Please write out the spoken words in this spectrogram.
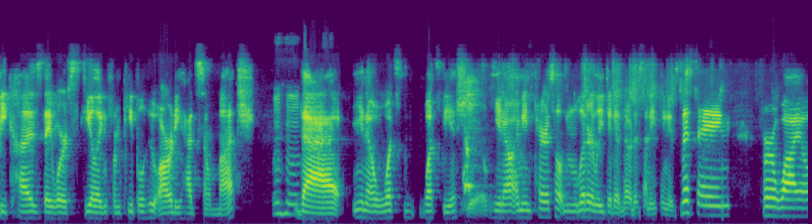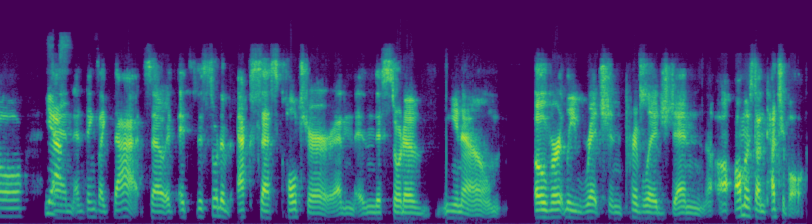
because they were stealing from people who already had so much, mm-hmm. that, you know, what's what's the issue? You know, I mean Paris Hilton literally didn't notice anything is missing for a while. Yeah. And and things like that. So it, it's this sort of excess culture and, and this sort of, you know, overtly rich and privileged and almost untouchable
